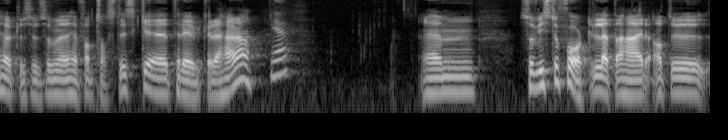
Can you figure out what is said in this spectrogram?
hørtes ut som en helt fantastisk eh, tre uker, det her, da. Ja. Ehm, så hvis du får til dette her, at du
